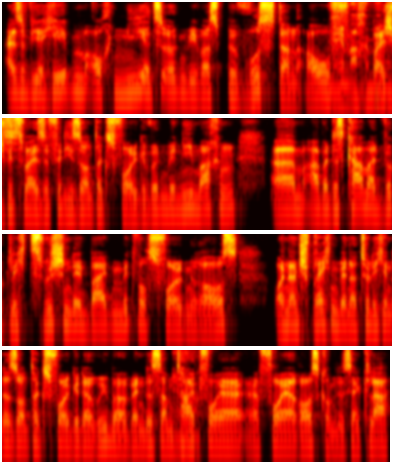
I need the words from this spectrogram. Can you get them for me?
Also wir heben auch nie jetzt irgendwie was bewusst dann auf. Nee, machen wir Beispielsweise nicht. für die Sonntagsfolge würden wir nie machen. Ähm, aber das kam halt wirklich zwischen den beiden Mittwochsfolgen raus. Und dann sprechen wir natürlich in der Sonntagsfolge darüber, wenn das am ja. Tag vorher, äh, vorher rauskommt, ist ja klar.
